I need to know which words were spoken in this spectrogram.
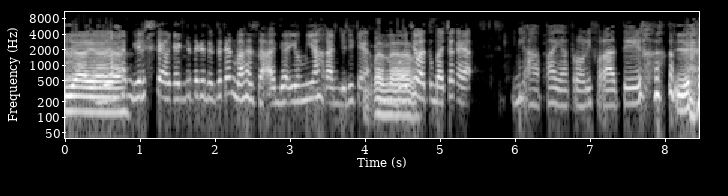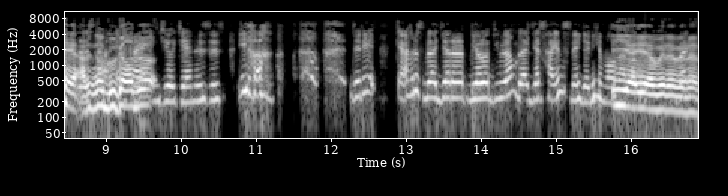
Iya, iya, iya. belahan diri sel kayak gitu-gitu itu kan bahasa agak ilmiah kan, jadi kayak gue aja waktu baca kayak ini apa ya proliferatif Iya, iya, harus nge-google dulu. anti-angiogenesis iya jadi kayak harus belajar biologi ulang belajar sains deh jadi mau Iya, iya, benar-benar.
